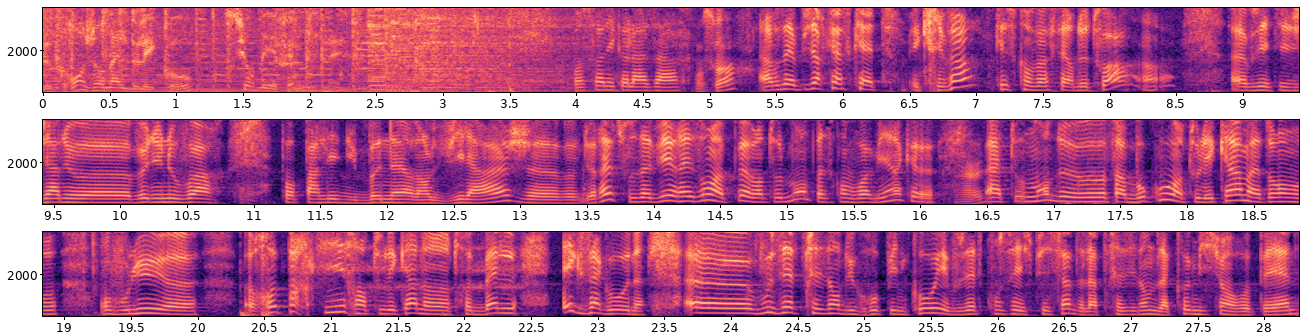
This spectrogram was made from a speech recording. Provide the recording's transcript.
Le grand journal de l'écho sur BFM Business. Bonsoir Nicolas Hazard. Bonsoir. Alors vous avez plusieurs casquettes. Écrivain, qu'est-ce qu'on va faire de toi hein euh, Vous étiez déjà euh, venu nous voir pour parler du bonheur dans le village. Euh, du reste, vous aviez raison un peu avant tout le monde parce qu'on voit bien que ah bah, tout le monde, enfin beaucoup en tous les cas, maintenant ont voulu repartir en tous les cas dans notre belle hexagone. vous êtes président du groupe INCO et vous êtes conseiller spécial de la présidente de la Commission européenne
